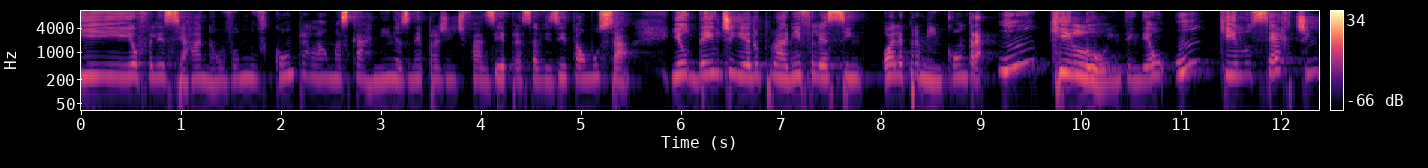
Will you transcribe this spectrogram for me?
e eu falei assim: ah, não, vamos, compra lá umas carninhas né, para a gente fazer para essa visita almoçar. E eu dei o dinheiro para o Ari e falei assim: olha para mim, compra um quilo, entendeu? Um quilo certinho.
